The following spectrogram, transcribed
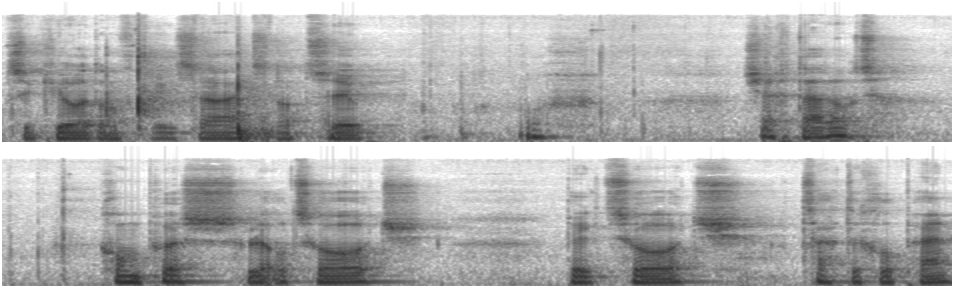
Secured on three sides, not two. Oof. Check that out. Compass, little torch, big torch, tactical pen.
